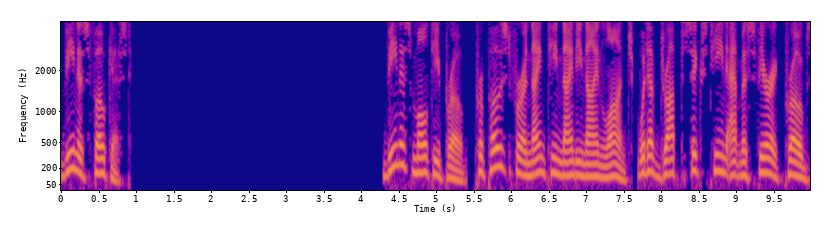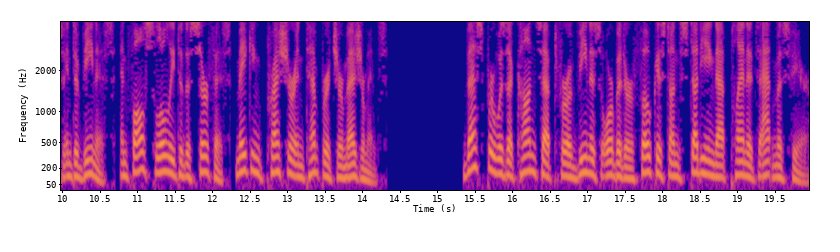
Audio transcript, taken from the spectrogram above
Venus-focused Venus Multiprobe, proposed for a 1999 launch, would have dropped 16 atmospheric probes into Venus, and fall slowly to the surface, making pressure and temperature measurements. Vesper was a concept for a Venus orbiter focused on studying that planet's atmosphere.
